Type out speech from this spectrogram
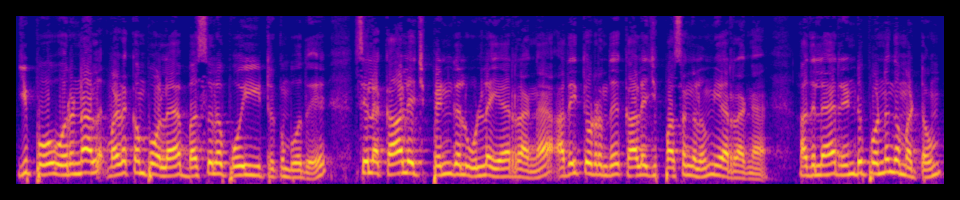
இப்போ ஒரு நாள் வழக்கம் போல பஸ்ஸில் போயிட்டு இருக்கும்போது சில காலேஜ் பெண்கள் உள்ளே ஏறுறாங்க. அதைத் தொடர்ந்து காலேஜ் பசங்களும் ஏறுறாங்க. அதில் ரெண்டு பொண்ணுங்க மட்டும்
